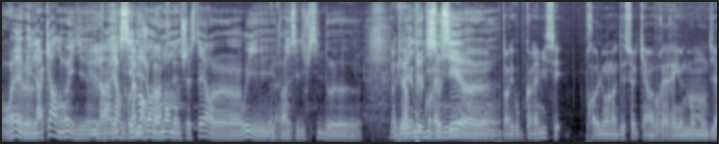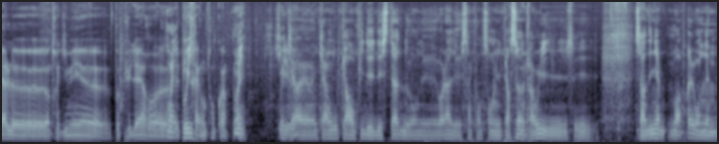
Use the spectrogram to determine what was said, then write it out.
Ouais, Donc, bah, euh, il l'incarne, ouais. Il, il l'incarne c'est vraiment, des gens vraiment de Manchester, euh, oui. Enfin, c'est difficile de, Non, de, dissocier. mis, euh, euh, dans les groupes qu'on a mis, c'est probablement l'un des seuls qui a un vrai rayonnement mondial, euh, entre guillemets, euh, populaire euh, depuis Oui. très longtemps. Quoi. Oui. Qui, Oui, qui a, qui a un groupe qui a rempli des, des stades devant des, voilà, des 50, 100 000 personnes. Enfin, oui, c'est- indéniable. Bon, après, on n'aime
